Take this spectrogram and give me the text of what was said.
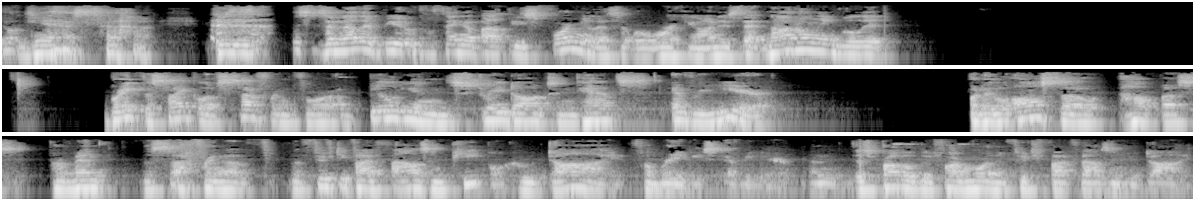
Oh, yes. this, is, this is another beautiful thing about these formulas that we're working on is that not only will it break the cycle of suffering for a billion stray dogs and cats every year, but it'll also help us prevent the suffering of the 55,000 people who die from rabies every year. And there's probably far more than 55,000 who die,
